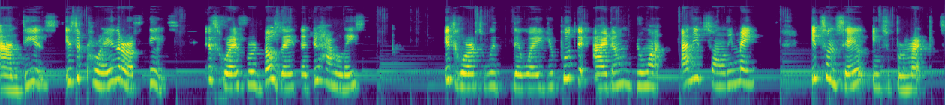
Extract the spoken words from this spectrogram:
And this is the creator of things. It's great for those days that you have lazy. It works with the way you put the item you want, and it's only made. It's on sale in supermarkets.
